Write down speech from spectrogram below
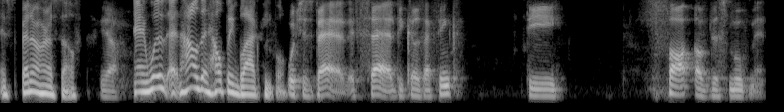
and spent it on herself. Yeah. And what is and how is it helping black people? Which is bad. It's sad because I think the thought of this movement,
